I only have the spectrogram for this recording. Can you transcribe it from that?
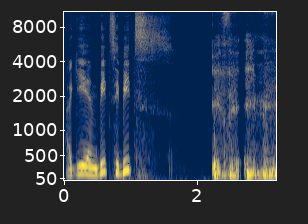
aquí en Bits y Beats. Muy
